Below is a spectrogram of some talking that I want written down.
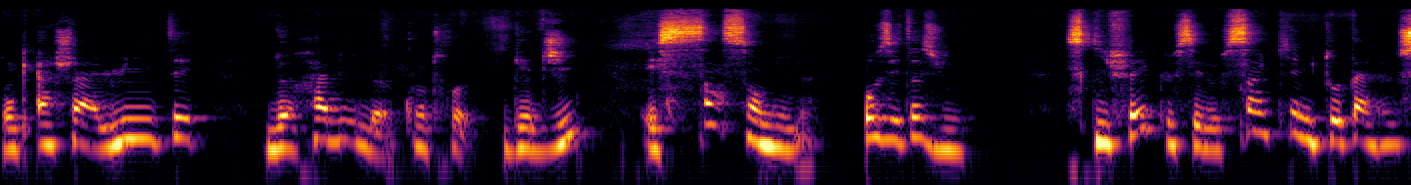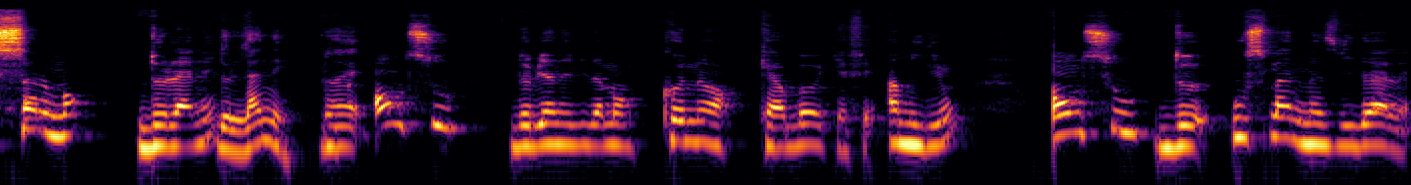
donc achat à l'unité de Habib contre Geji et 500 000 aux États-Unis. Ce qui fait que c'est le cinquième total seulement de l'année De l'année. donc, Ouais. en dessous de, bien évidemment, Connor Cowboy qui a fait 1 million. En dessous de Ousmane Masvidal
